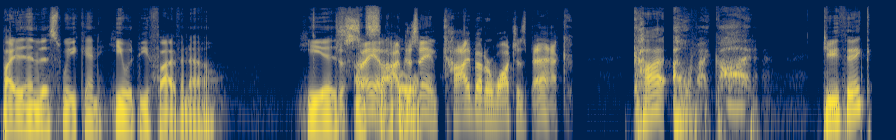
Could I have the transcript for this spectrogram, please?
By the end of this weekend, he would be 5 and 0. He is Just saying, I'm just saying, Kai better watch his back. Kai, oh my god. Do you think?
